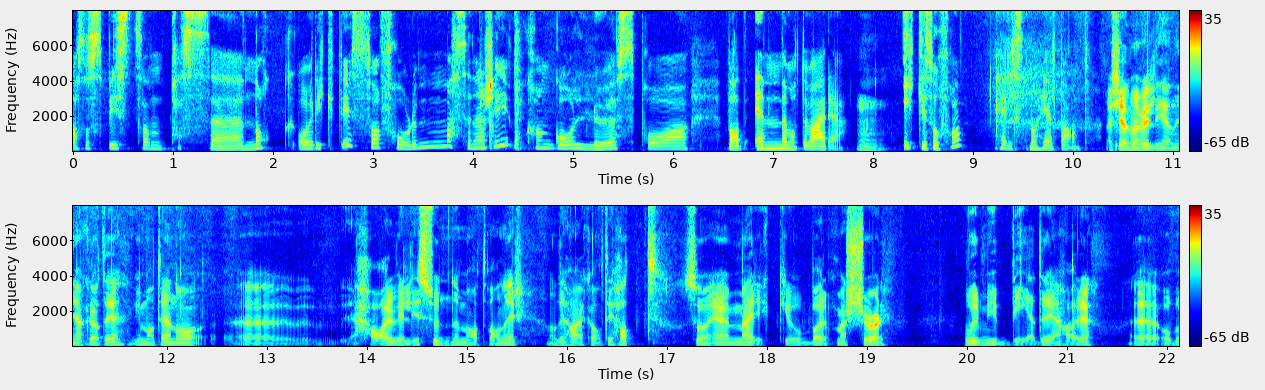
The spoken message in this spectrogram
altså spist sånn passe nok og riktig, så får du masse energi og kan gå løs på hva det enn det måtte være. Ikke sofaen, helst noe helt annet. Jeg kjenner meg veldig igjen i akkurat det, i og med at jeg nå øh, har veldig sunne matvaner. Og det har jeg ikke alltid hatt. Så jeg merker jo bare på meg sjøl hvor mye bedre jeg har det. Øh, og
